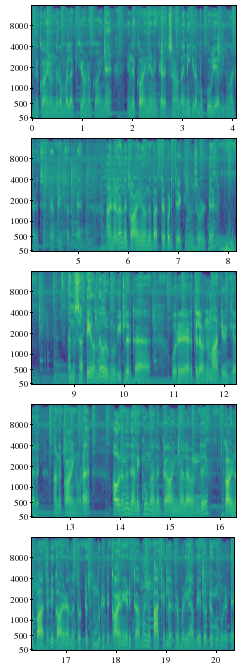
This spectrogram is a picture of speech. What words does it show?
இந்த காயின் வந்து ரொம்ப லக்கியான காயினு இந்த காயின் எனக்கு கிடச்சனால தான் இன்றைக்கி நம்ம கூலி அதிகமாக கிடச்சிருக்கு அப்படின்னு சொல்லிட்டு அதனால் அந்த காயினை வந்து பத்திரப்படுத்தி வைக்கணும்னு சொல்லிட்டு அந்த சட்டையை வந்து அவர் உங்கள் வீட்டில் இருக்க ஒரு இடத்துல வந்து மாட்டி வைக்கிறாரு அந்த காயினோட அவர் வந்து தினைக்கும் அந்த காயின் மேலே வந்து காயினை பார்த்துட்டு காயினை அந்த தொட்டு கும்பிட்டுட்டு காயினை எடுக்காமல் அந்த பாக்கெட்டில் இருக்கிறபடியே அப்படியே தொட்டு கும்பிட்டுட்டு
